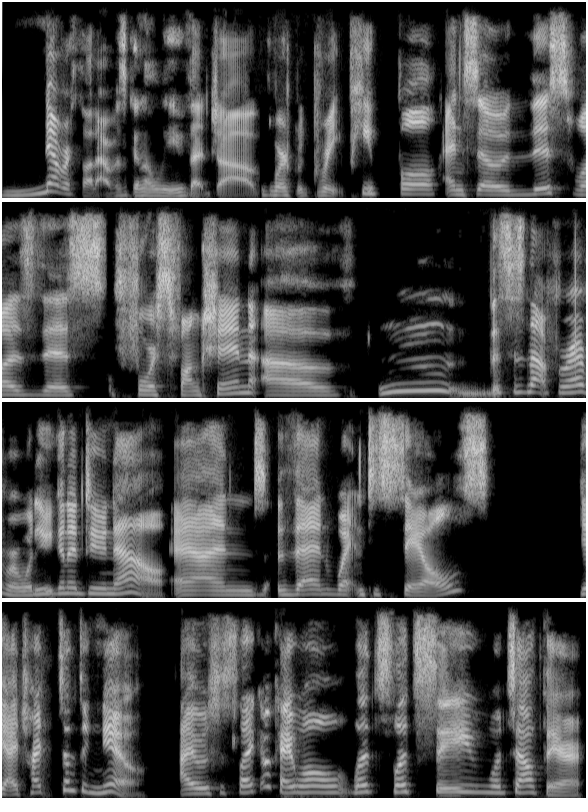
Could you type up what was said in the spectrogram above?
never thought I was going to leave that job, worked with great people. And so this was this force function of, mm, this is not forever. What are you going to do now? And then went into sales. Yeah, I tried something new. I was just like, okay, well, let's let's see what's out there.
